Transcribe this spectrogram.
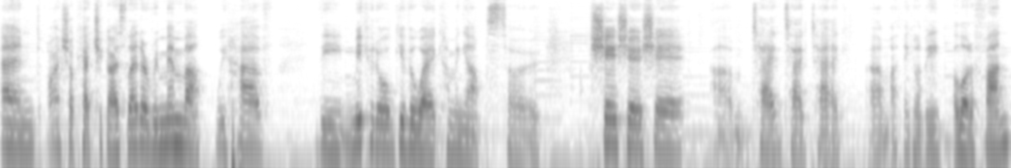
and I shall catch you guys later. Remember, we have the Micador giveaway coming up, so share, share, share, um, tag, tag, tag. Um, I think it'll be a lot of fun,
